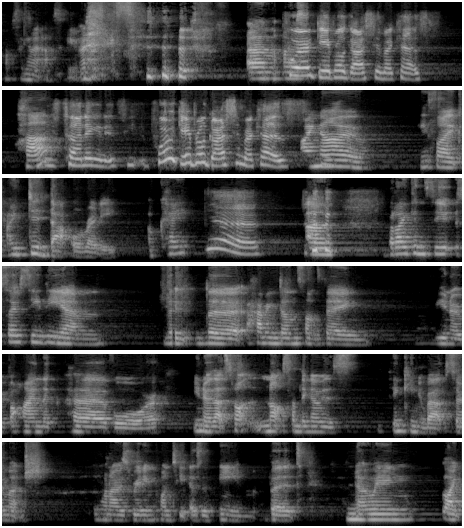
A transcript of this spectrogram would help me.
what was I gonna ask you next? um Poor was- Gabriel Garcia Marquez. huh? He's turning and it's poor Gabriel Garcia Marquez. I know. He's like, I did that already. Okay. Yeah. um, but I can see so see the um the the having done something, you know, behind the curve or you know, that's not not something I was thinking about so much when I was reading Ponti as a theme, but knowing like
